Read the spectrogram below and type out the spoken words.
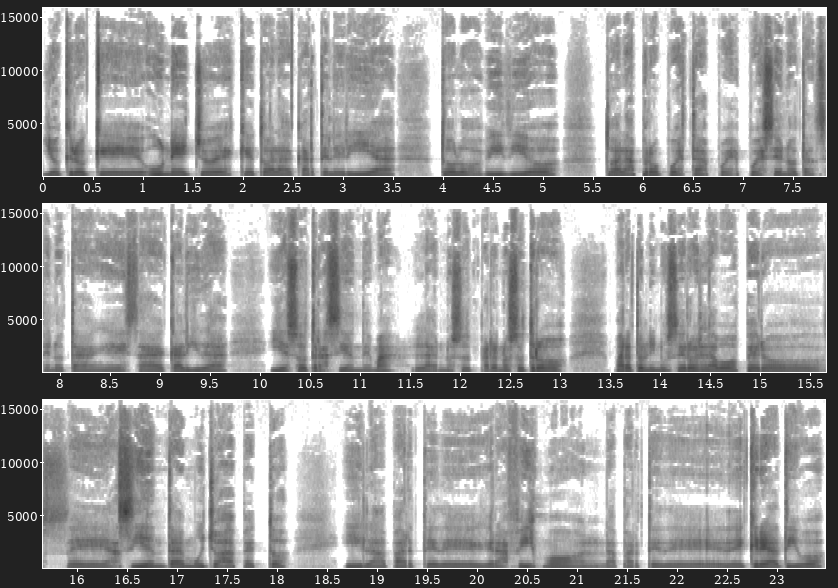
yo creo que un hecho es que toda la cartelería, todos los vídeos, todas las propuestas, pues, pues se notan, se notan esa calidad y eso trasciende más. para nosotros Maratón Linuxero es la voz, pero se asienta en muchos aspectos y la parte de grafismo, la parte de, de creativo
